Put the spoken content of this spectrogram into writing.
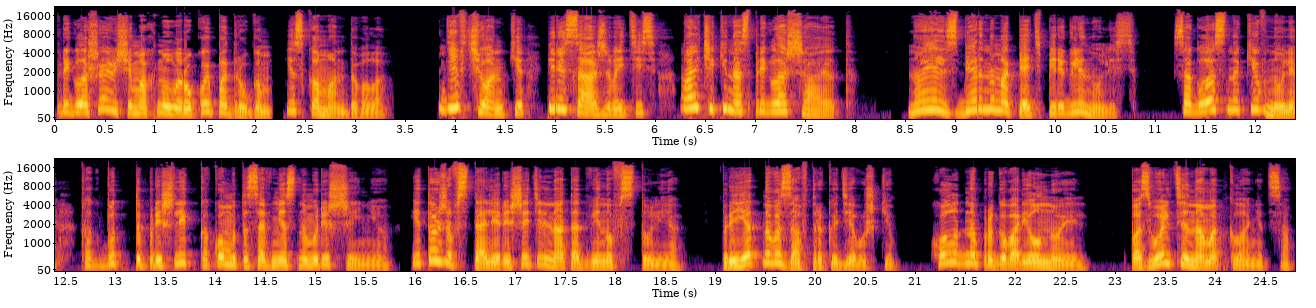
Приглашающе махнула рукой подругам и скомандовала. «Девчонки, пересаживайтесь, мальчики нас приглашают». Но Эль с Берном опять переглянулись. Согласно кивнули, как будто пришли к какому-то совместному решению. И тоже встали, решительно отодвинув стулья. «Приятного завтрака, девушки!» – холодно проговорил Ноэль. «Позвольте нам откланяться».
